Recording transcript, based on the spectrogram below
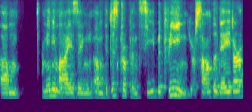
Um, minimizing um, the discrepancy between your sample data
